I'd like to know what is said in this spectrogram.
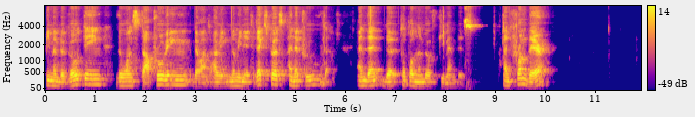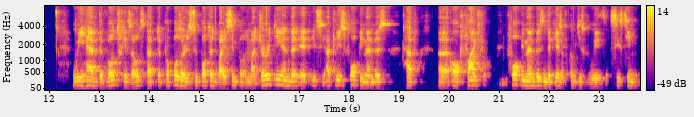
P member voting, the ones that are approving, the ones having nominated experts and approved, and then the total number of P members. And from there, we have the vote results that the proposal is supported by a simple majority and it is at least 4 P members have, uh, or 5, 4 P members in the case of committees with 16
